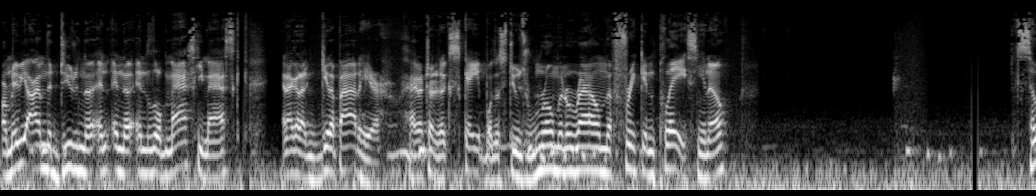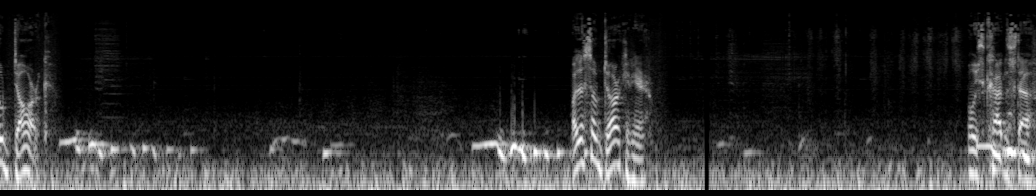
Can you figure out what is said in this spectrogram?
Or maybe I'm the dude in the in, in the in the little masky mask, and I gotta get up out of here. I gotta try to escape while this dude's roaming around the freaking place, you know? It's so dark. Why is it so dark in here? He's cutting stuff.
